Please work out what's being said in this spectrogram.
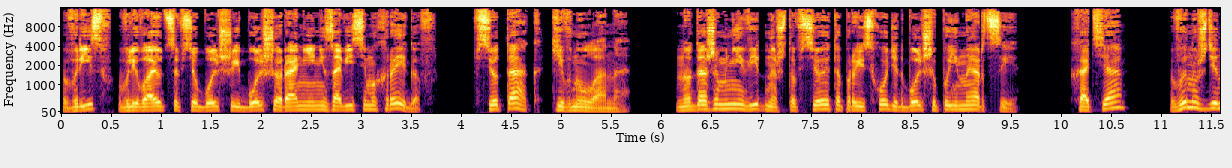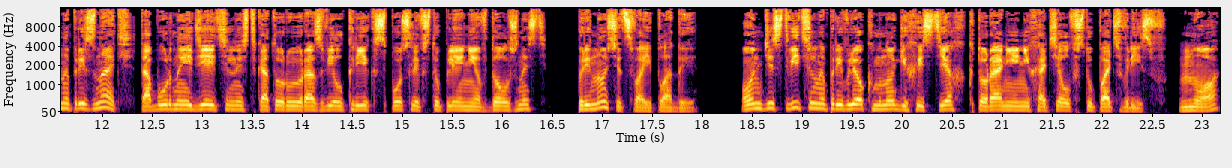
в РИСФ вливаются все больше и больше ранее независимых рейгов». «Все так», — кивнула она. «Но даже мне видно, что все это происходит больше по инерции, Хотя, вынуждена признать, табурная деятельность, которую развил Крикс после вступления в должность, приносит свои плоды. Он действительно привлек многих из тех, кто ранее не хотел вступать в РИСФ. Но...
